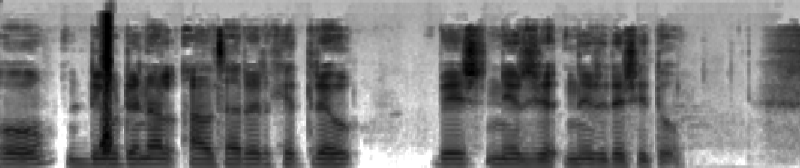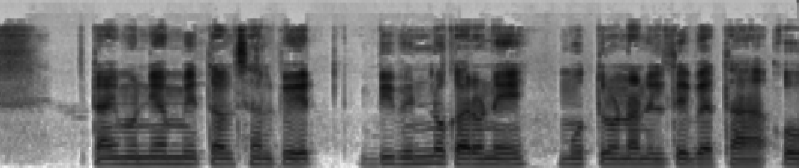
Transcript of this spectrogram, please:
ও ডিউডেনাল আলসারের ক্ষেত্রেও বেশ নির্দেশিত। টাইমোনিয়াম মেটাল সালফেট বিভিন্ন কারণে মূত্রনালীতে ব্যথা ও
